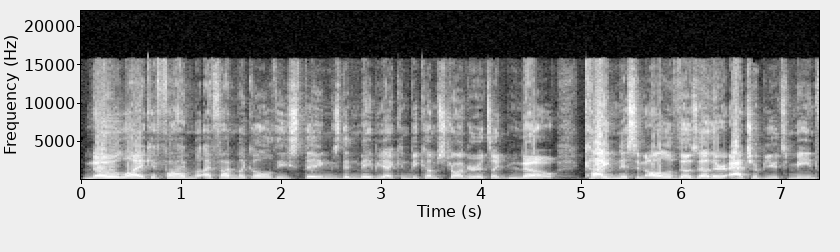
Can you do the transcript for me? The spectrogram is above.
No like if I'm if I'm like all these things then maybe I can become stronger. It's like no. Kindness and all of those other attributes mean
